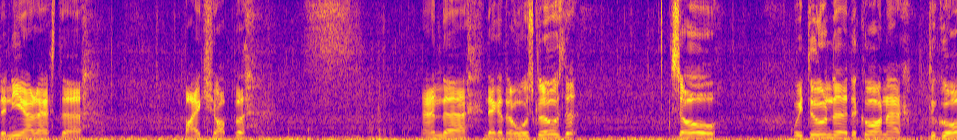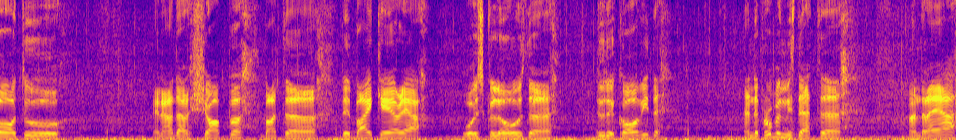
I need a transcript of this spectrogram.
the nearest uh, bike shop. And uh, Decathlon was closed. So we turned the corner to go to another shop but uh, the bike area was closed uh, due to COVID. And the problem is that uh, Andrea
